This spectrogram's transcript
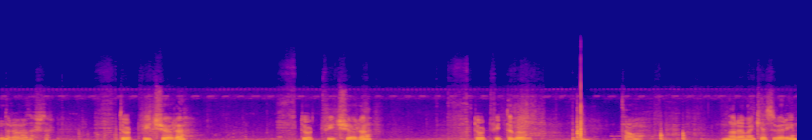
Tamamdır arkadaşlar. 4 feet şöyle. 4 feet şöyle. 4 feet de böyle. Tamam. Bunları hemen kesivereyim.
